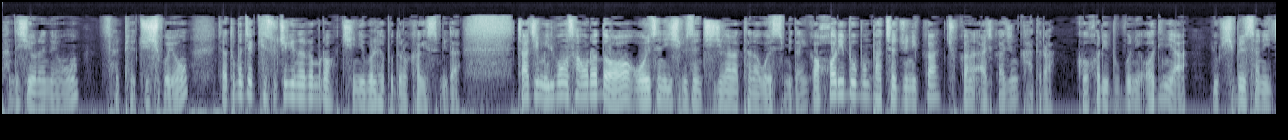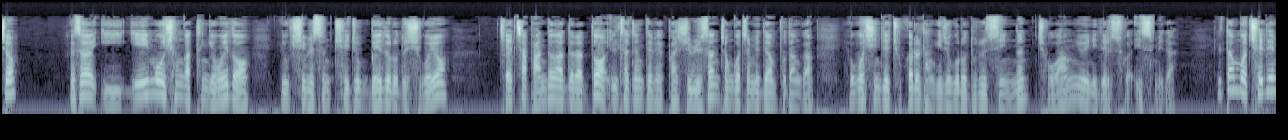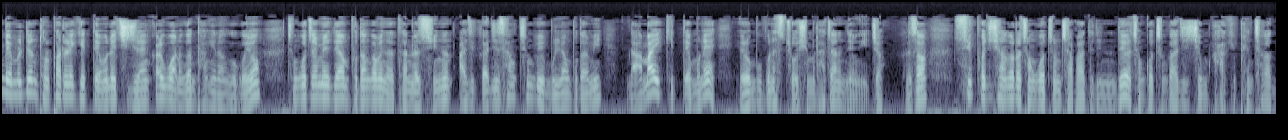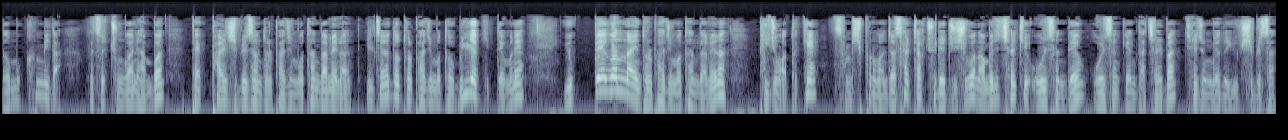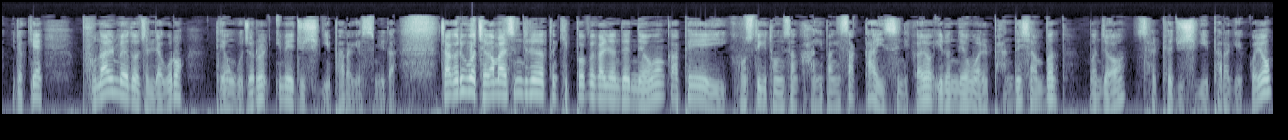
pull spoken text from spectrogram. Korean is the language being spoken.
반드시 이런 내용 살펴주시고요. 자, 두 번째 기술적인 흐름으로 진입을 해보도록 하겠습니다. 자, 지금 일봉상으로도 5일선, 21선 지지가 나타나고 있습니다. 그러니까 허리 부분 받쳐주니까 주가는 아직까지는 가더라. 그 허리 부분이 어디냐? 61선이죠? 그래서 이 A모션 같은 경우에도 61선 최종 매도로 두시고요. 재차 반등하더라도 1차 정대 181선 정고점에 대한 부담감 이것이 이제 주가를 단기적으로 누릴 수 있는 저항 요인이 될 수가 있습니다. 일단 뭐 최대 매물대는 돌파를 했기 때문에 지지라인 깔고 가는 건 당연한 거고요. 정고점에 대한 부담감이 나타날 수 있는 아직까지 상층부의 물량 부담이 남아있기 때문에 이런 부분에서 조심을 하자는 내용이죠. 그래서 수익 포지션으로 정고점 잡아드리는데요. 정고점까지 지금 가격 편차가 너무 큽니다. 그래서 중간에 한번 181선 돌파하지 못한다면은 일전에도 돌파하지 못하고 밀렸기 때문에 600원 라인 돌파하지 못한다면은 비중 어떻게 30% 먼저 살짝 줄여주시고 나머지 철지 5일선 대응 5일선 깬 다 절반 최종 매도 61선 이렇게 분할 매도 전략으로 대응 구조를 임해 주시기 바라겠습니다. 자 그리고 제가 말씀드린 어떤 기법에 관련된 내용은 카페에 이 고스톱이 동영상 강의방에 싹다 있으니까요. 이런 내용을 반드시 한번 먼저 살펴주시기 바라겠고요.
